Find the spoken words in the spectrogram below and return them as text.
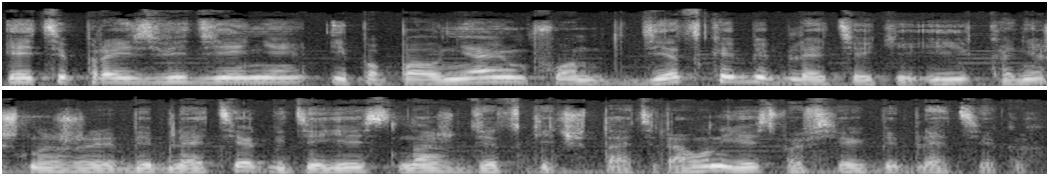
эти произведения и пополняем фонд детской библиотеки и, конечно же, библиотек, где есть наш детский читатель. А он есть во всех библиотеках.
